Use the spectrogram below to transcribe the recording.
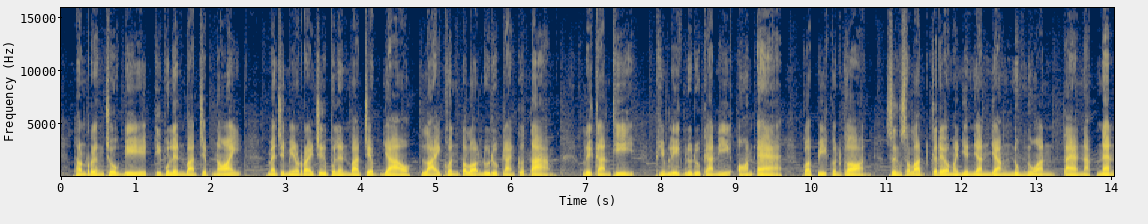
ๆ ทั้งเรื่องโชคดีที่ผู้เล่นบาดเจ็บน้อย แม้จะมีรายชื่อผู้เล่นบาดเจ็บยาว หลายคนตลอดฤดูกาลก็ตาม หรือการที่พรีเมียร์ลีกฤดูกาลนี้อ่อนแอกว่าปีก่อนๆซึ่งสล็อตก็ได้ออกมายืนยันอย่างนุ่มนวลแต่หนักแน่น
